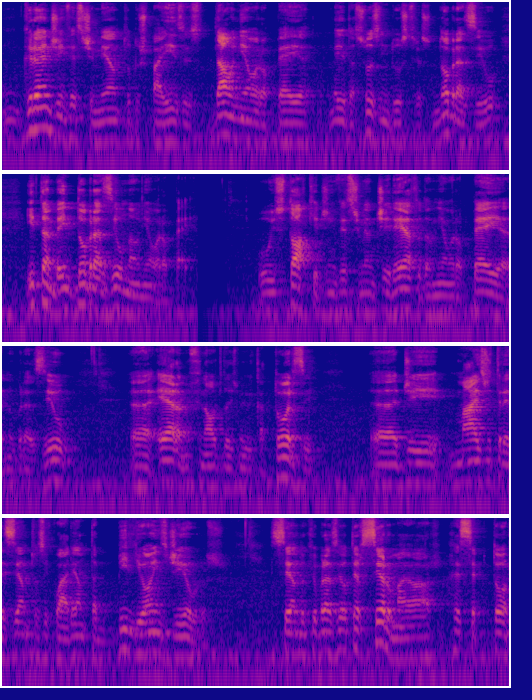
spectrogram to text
um grande investimento dos países da União Europeia, no meio das suas indústrias, no Brasil e também do Brasil na União Europeia o estoque de investimento direto da União Europeia no Brasil eh, era, no final de 2014, eh, de mais de 340 bilhões de euros, sendo que o Brasil é o terceiro maior receptor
